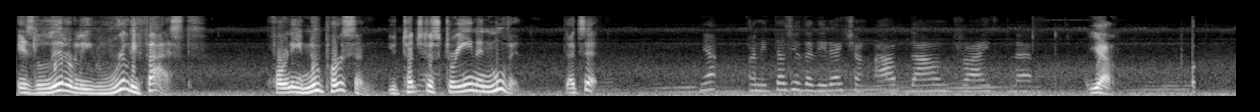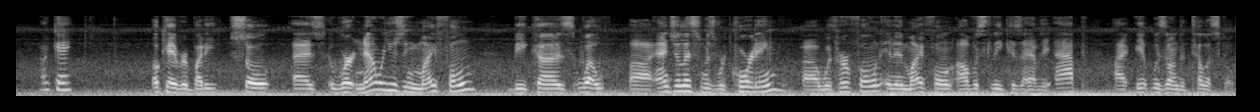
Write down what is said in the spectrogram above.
is literally really fast for any new person. You touch the screen and move it. That's it. And it tells you the direction up, down, right, left. Yeah. Okay. Okay, everybody. So as we're now we're using my phone because well, uh, Angelus was recording uh, with her phone, and then my phone, obviously, because I have the app, I, it was on the telescope.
